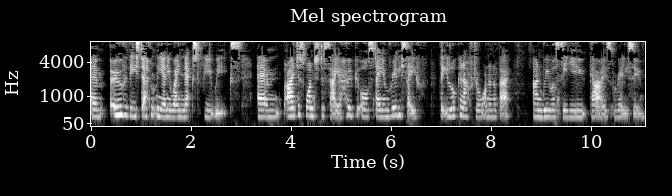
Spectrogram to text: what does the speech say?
um, over these definitely anyway next few weeks. Um, but I just wanted to say I hope you're all staying really safe, that you're looking after one another and we will see you guys really soon.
